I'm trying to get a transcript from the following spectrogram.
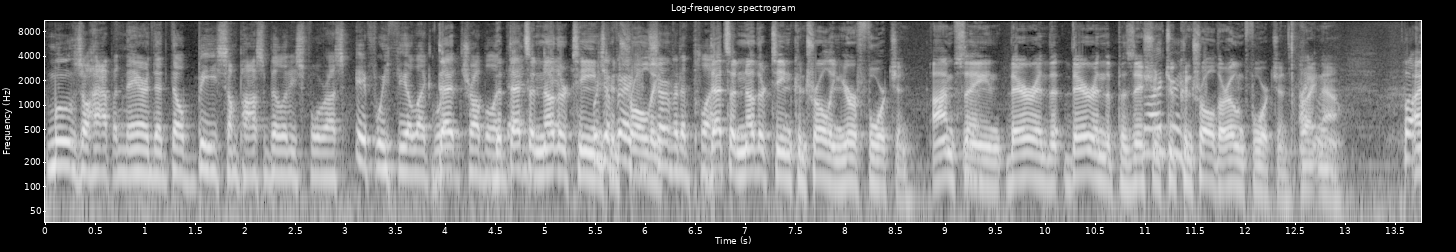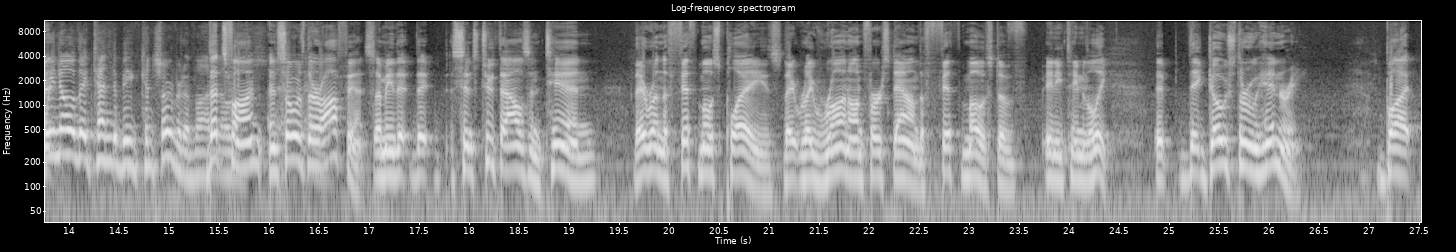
moves will happen there, that there'll be some possibilities for us if we feel like we're in trouble. at But the that's another camp, team which is a very controlling. conservative play. That's another team controlling your fortune. I'm saying they're in the they're in the position to control their own fortune right now. But I- we know they tend to be conservative on That's those. fine, and so is their offense. I mean, since 2010, they run the fifth most plays. They, they run on first down the fifth most of any team in the league. It, it goes through Henry, but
